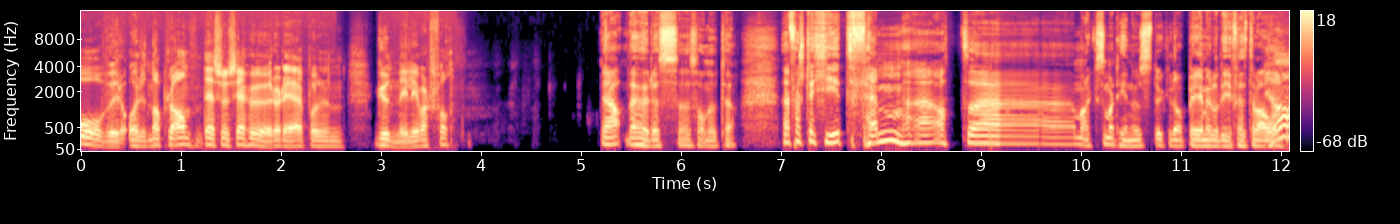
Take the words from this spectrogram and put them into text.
overordna plan. Det syns jeg hører det på Gunhild, i hvert fall. Ja, det høres eh, sånn ut, ja. Det er første heat fem eh, at uh, Marcus Martinus dukker opp i Melodifestivalen. Ja,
